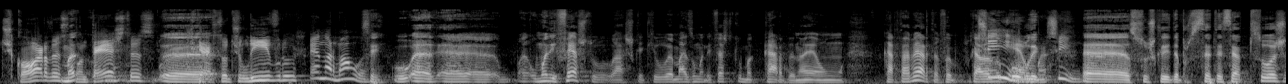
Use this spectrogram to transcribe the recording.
Discorda-se, contesta-se, uh, esquece outros livros, é normal. Sim, o, uh, uh, o manifesto, acho que aquilo é mais um manifesto que uma carta, não é? é um, carta aberta, foi publicada sim, no público, é uma, subscrita por 67 pessoas.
